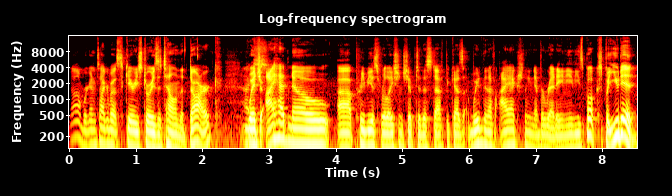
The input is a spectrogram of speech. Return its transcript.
on, we're going to talk about scary stories to tell in the dark, Nice. which I had no uh, previous relationship to this stuff because, weird enough, I actually never read any of these books, but you did.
